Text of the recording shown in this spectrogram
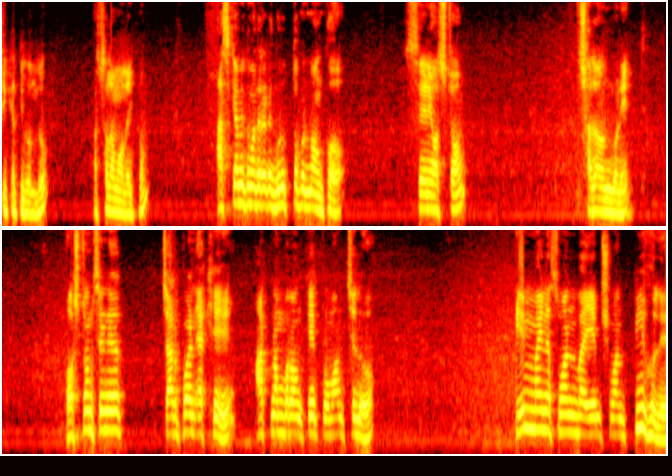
শিক্ষার্থী বন্ধু, আসসালামু আলাইকুম। আজকে আমি তোমাদের একটা গুরুত্বপূর্ণ অঙ্ক, শ্রেণি অষ্টম, সাধারণ গণিত। অষ্টম শ্রেণির চার পয়েন্ট একে আট নম্বর অঙ্কে প্রমাণ ছিল M minus one by M সমান পি হলে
